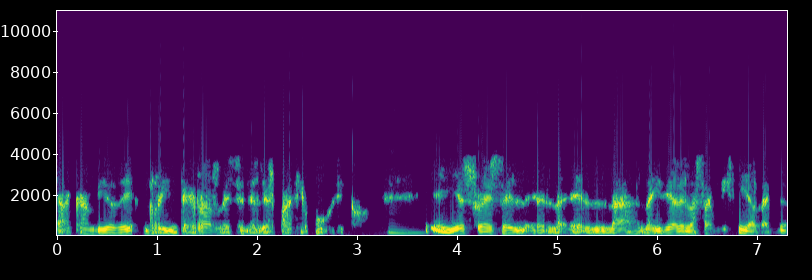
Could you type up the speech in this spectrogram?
a cambio de reintegrarles en el espacio público. Y eso es la, idea de las amnistías. La,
